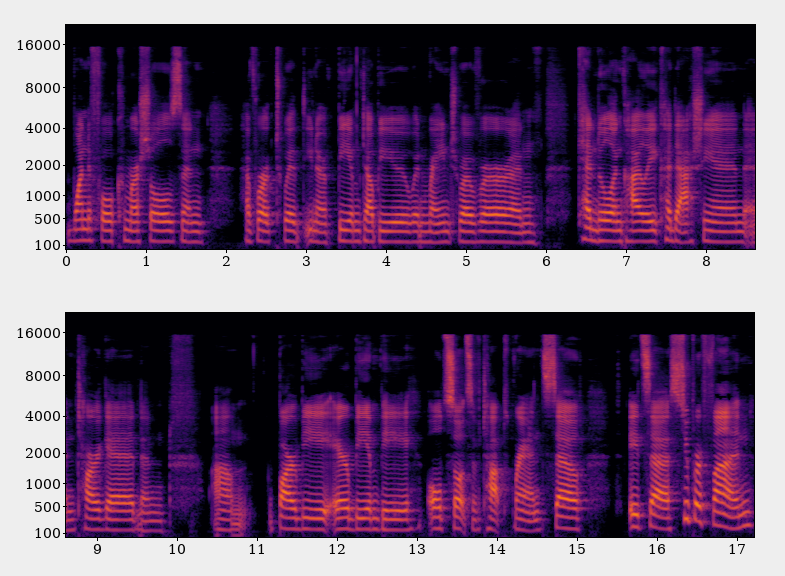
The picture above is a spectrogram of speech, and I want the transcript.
wonderful commercials and have worked with, you know, BMW and Range Rover and Kendall and Kylie Kardashian and Target and um, Barbie, Airbnb, all sorts of top brands. So it's uh, super fun.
